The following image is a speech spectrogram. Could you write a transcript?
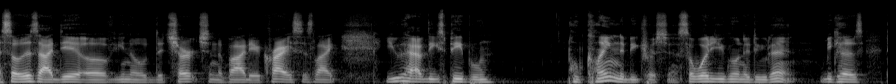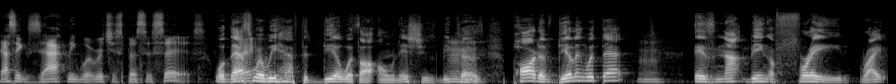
And so this idea of you know the church and the body of Christ is like, you have these people who claim to be Christians. So what are you going to do then? Because that's exactly what Richard Spencer says. Well, that's right? where we have to deal with our own issues mm-hmm. because part of dealing with that mm-hmm. is not being afraid, right,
